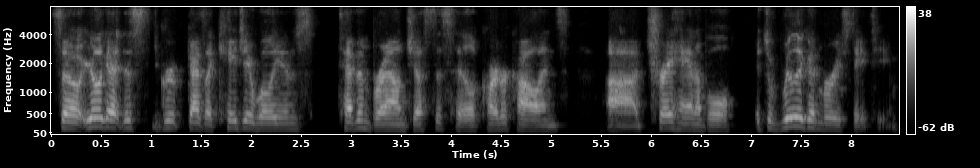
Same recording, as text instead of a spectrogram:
so you're looking at this group guys like KJ Williams, Tevin Brown, Justice Hill, Carter Collins, uh, Trae Hannibal. It's a really good Murray State team.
